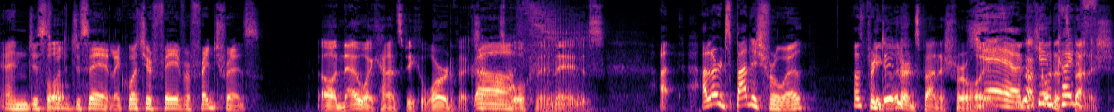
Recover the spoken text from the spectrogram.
and just, but- what did you say? Like, what's your favourite French phrase? Oh, now I can't speak a word of it because I Ah. haven't spoken it in ages. I, I learned Spanish for a while. That was pretty You did good. learn Spanish for a while. yeah, you I got became kind of.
